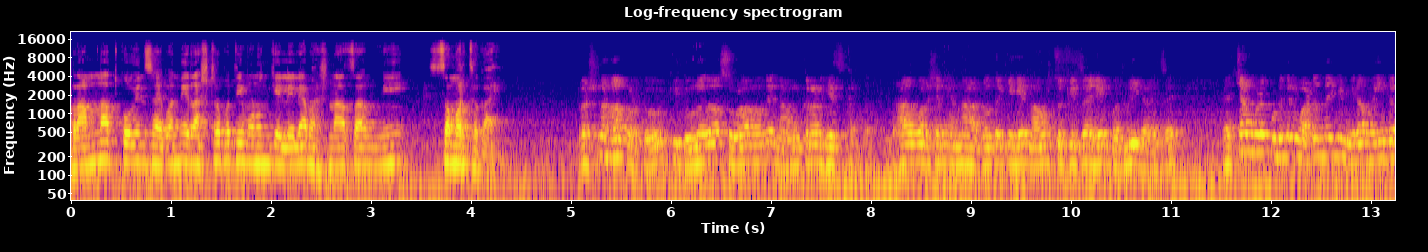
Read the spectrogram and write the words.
रामनाथ कोविंद साहेबांनी राष्ट्रपती म्हणून केलेल्या भाषणाचा मी समर्थक आहे. प्रश्न हा पडतो की दोन हजार सोळामध्ये नामकरण हेच करतात. दहा वर्षांनी यांना आठवतं की हे नाव चुकीचं हे बदली करायचं आहे ह्याच्यामुळे कुठेतरी वाटत नाही की मीरा भाईंदर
